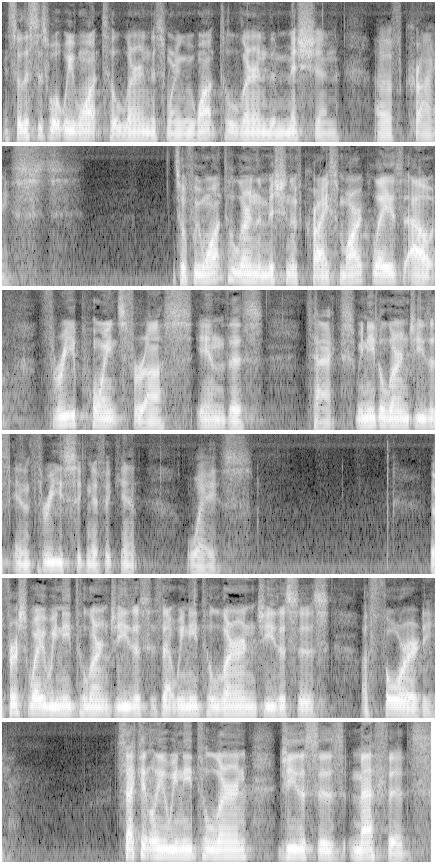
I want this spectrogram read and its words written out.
And so, this is what we want to learn this morning. We want to learn the mission of Christ. And so, if we want to learn the mission of Christ, Mark lays out three points for us in this text. We need to learn Jesus in three significant ways. The first way we need to learn Jesus is that we need to learn Jesus' authority. Secondly, we need to learn Jesus' methods.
